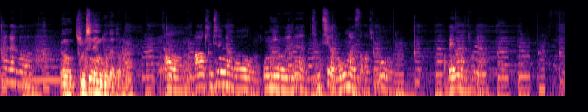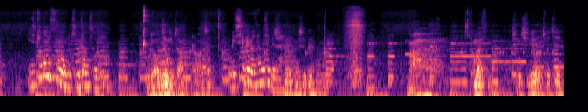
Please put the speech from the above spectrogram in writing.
아이고. 요 김치 냉동에도나 어. 아, 김치 냉장고 온 이후에는 김치가 너무 맛있어가지고 아, 매우 만족이야. 이제 조금 있으면 우리 김장철이야. 우리 언제 김장 하러 가지? 우리 11월 30일 날. 30일. 아, 가만 있어봐. 지금 11월 첫째.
